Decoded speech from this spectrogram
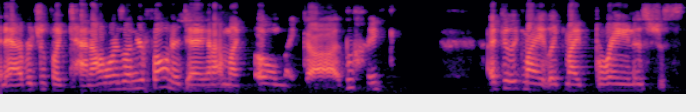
an average of like 10 hours on your phone a day. And I'm like, oh my God. Like, I feel like my, like my brain is just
